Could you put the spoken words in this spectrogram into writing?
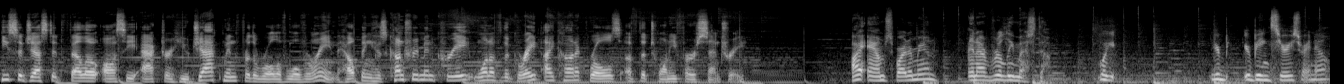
He suggested fellow Aussie actor Hugh Jackman for the role of Wolverine, helping his countrymen create one of the great iconic roles of the 21st century. I am Spider-Man, and I've really messed up. Wait, you're you're being serious right now?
